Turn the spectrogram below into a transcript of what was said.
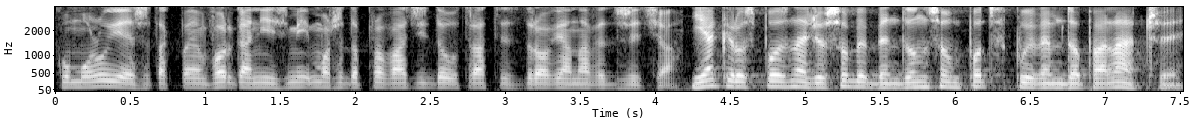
kumuluje, że tak powiem, w organizmie i może doprowadzić do utraty zdrowia, nawet życia. Jak rozpoznać osobę będącą pod wpływem dopalaczy?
